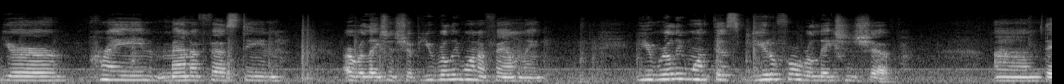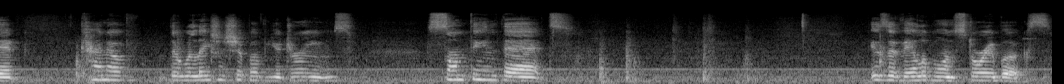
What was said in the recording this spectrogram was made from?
you're praying, manifesting a relationship. You really want a family. You really want this beautiful relationship um, that kind of the relationship of your dreams something that is available in storybooks.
